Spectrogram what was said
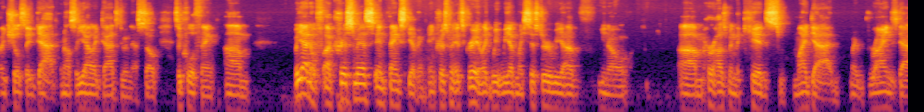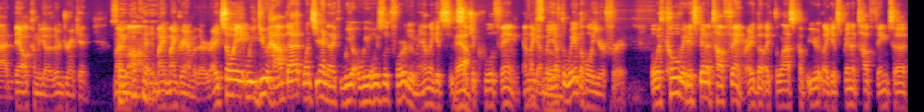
like she'll say dad, and I'll say yeah, like dad's doing this. So it's a cool thing. Um, but yeah, no, uh, Christmas and Thanksgiving and Christmas, it's great. Like we we have my sister, we have you know um, her husband, the kids, my dad, my Ryan's dad, they all come together. They're drinking. My So, mom, okay. my, my grandmother, right? So we, we do have that once a year, and like we we always look forward to it, man. Like it's it's Yeah. such a cool thing, and like but you have to wait the whole year for it. But with COVID, it's been a tough thing, right? But like the last couple of years, like it's been a tough thing to,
